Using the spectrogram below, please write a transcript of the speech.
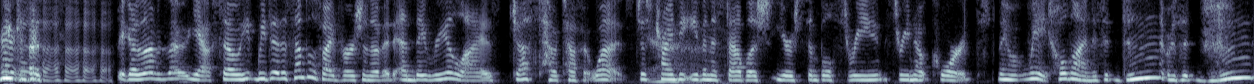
because, because I was, uh, yeah. So he, we did a simplified version of it and they realized just how tough it was. Just yeah. trying to even establish your simple three, three note chords. They went, wait, hold on. Is it dun or is it vun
